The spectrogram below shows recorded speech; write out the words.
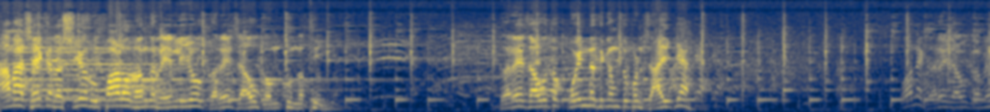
આમાં છે કે રશિયો રૂપાળો રંગ રેલીઓ ઘરે જવું ગમતું નથી. ઘરે જવું તો કોઈ નથી ગમતું, પણ જાય ક્યાં? કોને ઘરે જવું ગમે?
